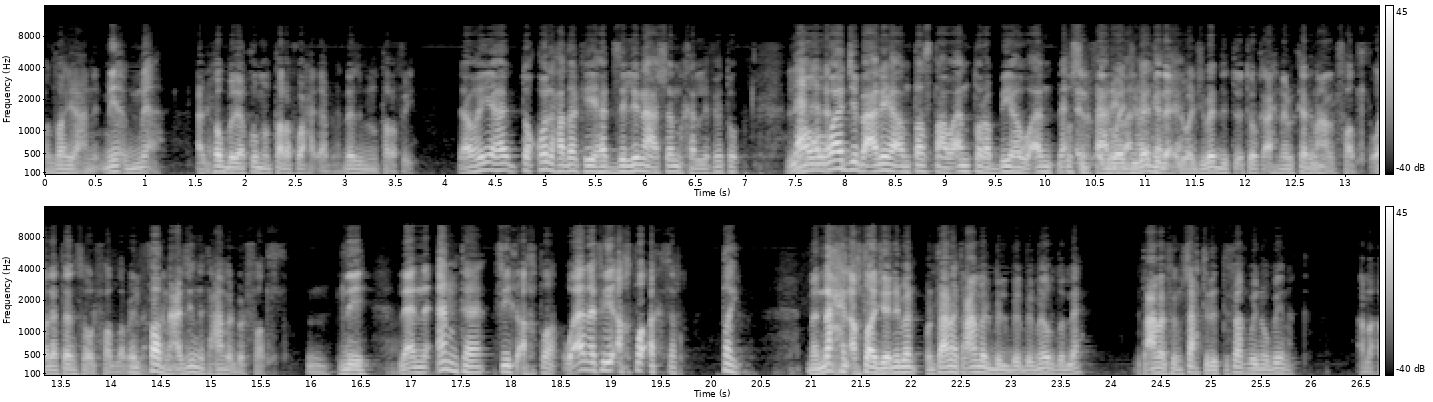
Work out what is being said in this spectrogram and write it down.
والله يعني 100% الحب لا يكون من طرف واحد ابدا لازم من طرفين لو هي تقول حضرتك هي هتذلنا عشان خلفته لا، ما هو لا. واجب عليها أن تصنع وأن تربيها وأن تصرف عليها وأن الواجبات دي لا. الواجبات دي تترك إحنا بنتكلم عن الفضل ولا تنسوا الفضل بيننا الفضل. إحنا عايزين نتعامل بالفضل مم. ليه؟ لأن أنت فيك أخطاء وأنا في أخطاء أكثر طيب ما ننحي الأخطاء جانبا ونتعامل نتعامل بما يرضي الله نتعامل في مساحة الاتفاق بيني وبينك الله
